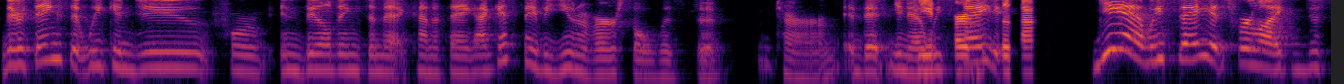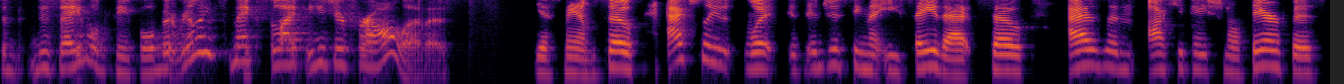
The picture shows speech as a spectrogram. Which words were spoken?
there are things that we can do for in buildings and that kind of thing. I guess maybe universal was the term that you know universal we say. Design. Yeah, we say it's for like dis- disabled people, but really it makes life easier for all of us. Yes, ma'am. So actually, what is interesting that you say that. So as an occupational therapist,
